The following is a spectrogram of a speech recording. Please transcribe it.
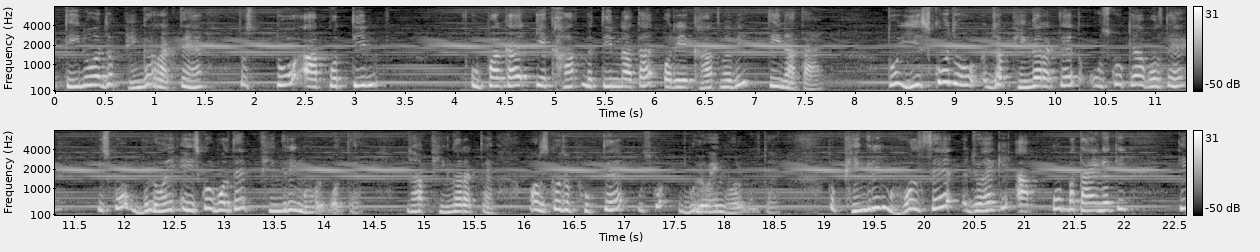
तीनों जब फिंगर रखते हैं तो तो आपको तीन, ऊपर का एक हाथ में तीन आता है और एक हाथ में भी तीन आता है। तो इसको जो, जब फिंगर रखते हैं तो उसको क्या बोलते हैं? इसको ब्लोइंग इसको बोलते हैं फिंगरिंग होल बोलते हैं, जहाँ फिंगर रखते हैं, और इसको जो फूकते हैं, उसको ब्लोइंग होल बोलते हैं। तो फिंगरिंग होल से जो है कि आपको बताएँगे कि कि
